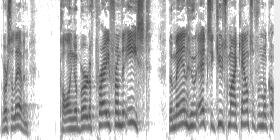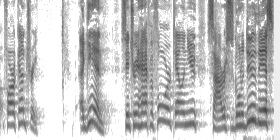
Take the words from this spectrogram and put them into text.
Verse 11 calling a bird of prey from the east, the man who executes my counsel from a far country. Again, century and a half before telling you Cyrus is going to do this.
